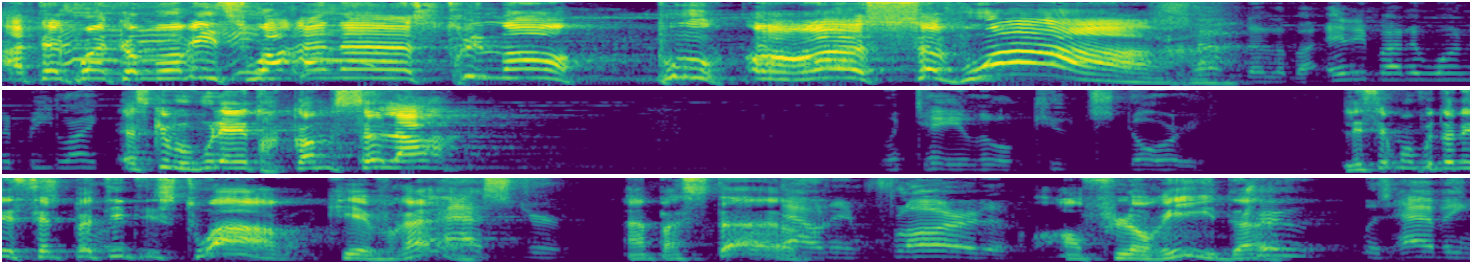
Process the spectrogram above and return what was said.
à tel point que Maurice soit un instrument pour recevoir. Est-ce que vous voulez être comme cela? I'm going to tell you a little cute story. Laissez-moi vous donner cette petite histoire qui est vraie. Un pasteur en Floride Drew was having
